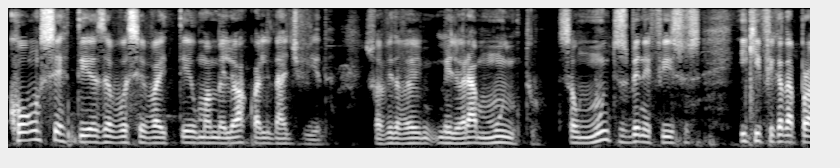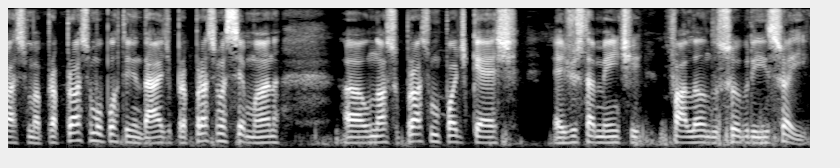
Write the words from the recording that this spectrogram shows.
com certeza você vai ter uma melhor qualidade de vida. Sua vida vai melhorar muito São muitos benefícios e que fica da próxima, para a próxima oportunidade, para a próxima semana, uh, o nosso próximo podcast é justamente falando sobre isso aí,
